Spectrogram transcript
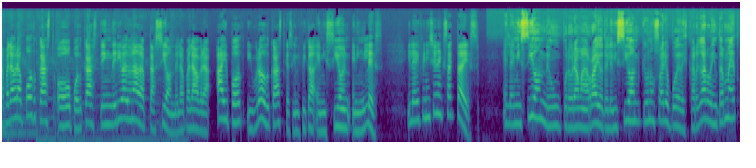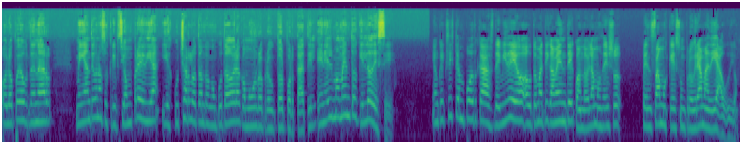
La palabra podcast o podcasting deriva de una adaptación de la palabra iPod y broadcast, que significa emisión en inglés. Y la definición exacta es, es la emisión de un programa de radio o televisión que un usuario puede descargar de Internet o lo puede obtener mediante una suscripción previa y escucharlo tanto en computadora como un reproductor portátil en el momento que lo desee. Y aunque existen podcasts de video, automáticamente cuando hablamos de ello pensamos que es un programa de audio.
